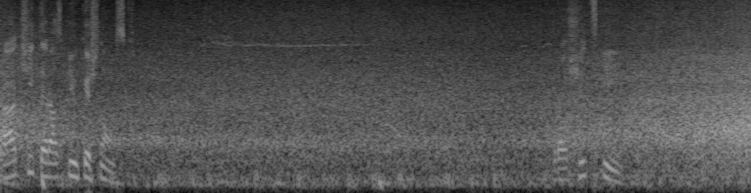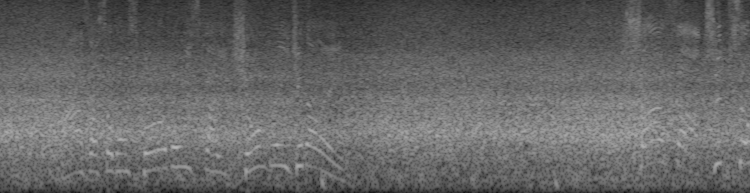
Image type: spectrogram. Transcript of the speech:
Traci teraz piłkę Śląsk. Rosicki. Ma za sobą sporo boiska i ciągle idzie dalej. Szansa! Czy przełamie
